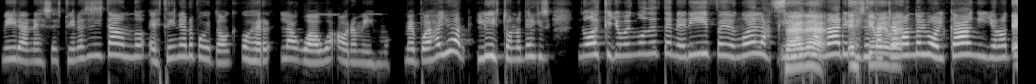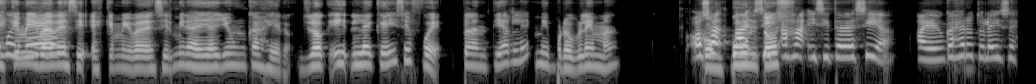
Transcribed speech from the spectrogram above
mira, estoy necesitando este dinero porque tengo que coger la guagua ahora mismo. ¿Me puedes ayudar? Listo, no tienes que decir, no, es que yo vengo de Tenerife, vengo de las Islas Sara, Canarias, que es se que está quemando el volcán y yo no es tengo que me iba a decir, es que me iba a decir, mira, ahí hay un cajero. Lo que, lo que hice fue plantearle mi problema. O con sea, ah, sí, puntos. ajá, y si te decía, ahí hay un cajero, tú le dices,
